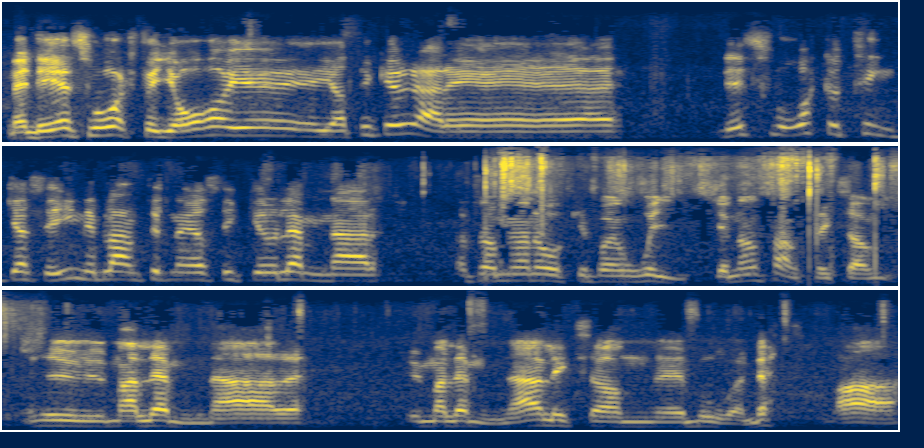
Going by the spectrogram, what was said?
Men det är svårt för jag har ju, jag tycker det där är... Det är svårt att tänka sig in ibland typ när jag sticker och lämnar, alltså om man åker på en weekend någonstans liksom, hur man lämnar, hur man lämnar liksom boendet. Vad,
